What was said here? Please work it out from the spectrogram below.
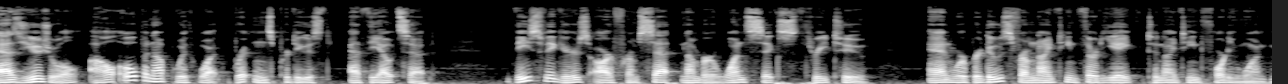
As usual, I'll open up with what Britain's produced at the outset. These figures are from set number 1632 and were produced from 1938 to 1941.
